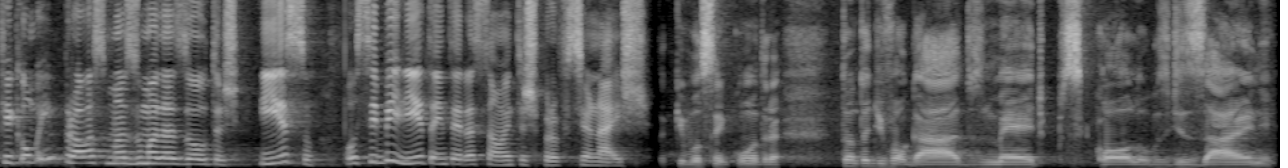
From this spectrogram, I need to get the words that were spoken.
ficam bem próximas uma das outras e isso possibilita a interação entre os profissionais. Aqui você encontra tanto advogados, médicos, psicólogos, design,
